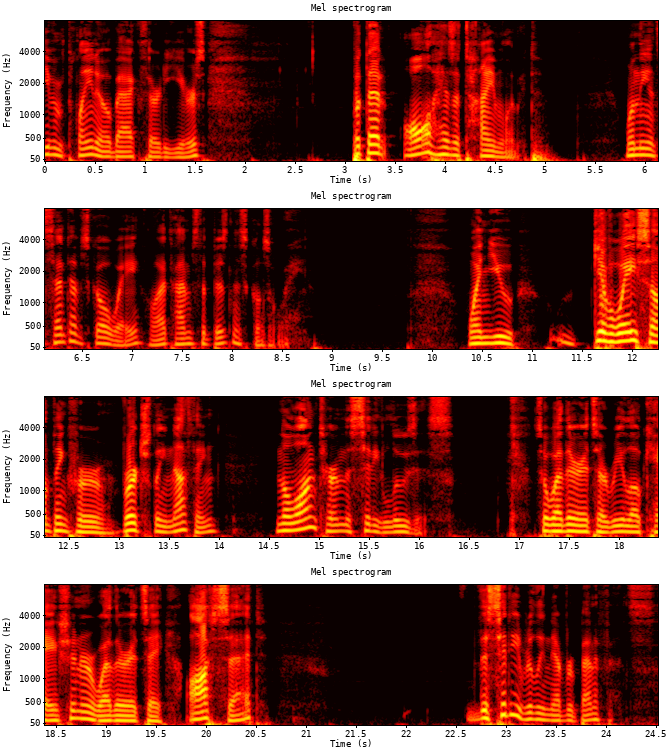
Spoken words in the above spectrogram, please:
even Plano back 30 years. But that all has a time limit. When the incentives go away, a lot of times the business goes away. When you give away something for virtually nothing, in the long term the city loses. So whether it's a relocation or whether it's a offset, the city really never benefits.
